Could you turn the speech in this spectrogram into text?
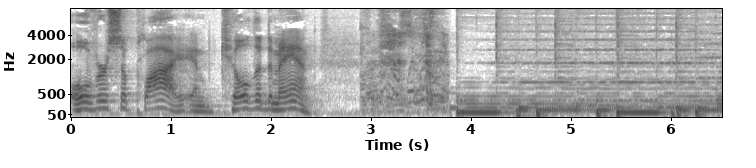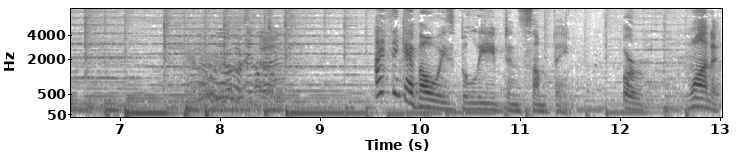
oversupply and kill the demand. I think I've always believed in something, or wanted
